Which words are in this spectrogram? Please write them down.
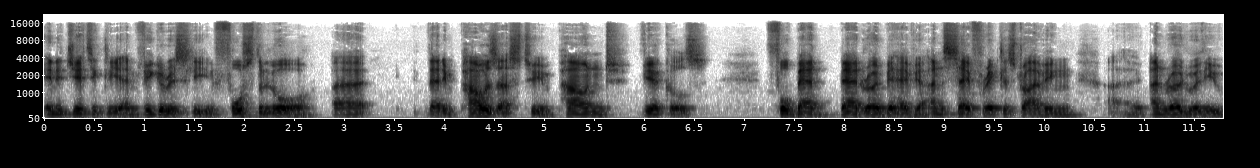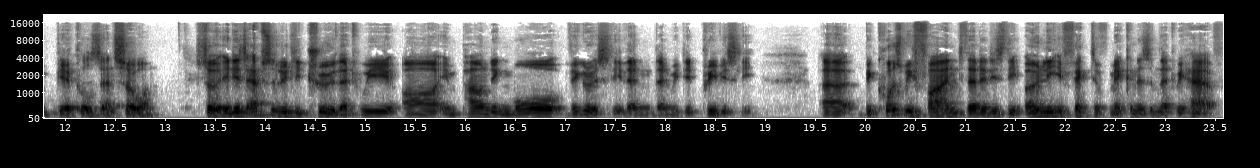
energetically and vigorously enforce the law uh, that empowers us to impound vehicles for bad bad road behavior, unsafe, reckless driving, uh, unroadworthy vehicles, and so on. So it is absolutely true that we are impounding more vigorously than, than we did previously. Uh, because we find that it is the only effective mechanism that we have.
